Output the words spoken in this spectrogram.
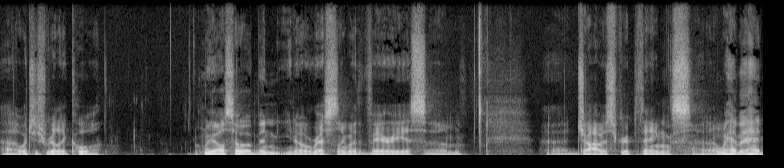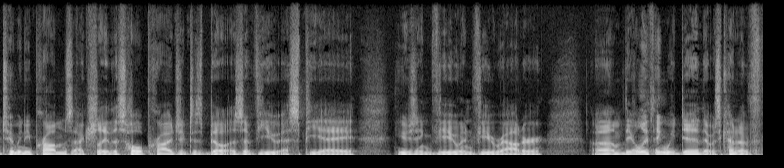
uh, which is really cool. We also have been, you know, wrestling with various um, uh, JavaScript things. Uh, we haven't had too many problems actually. This whole project is built as a Vue SPA using Vue and Vue Router. Um, the only thing we did that was kind of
